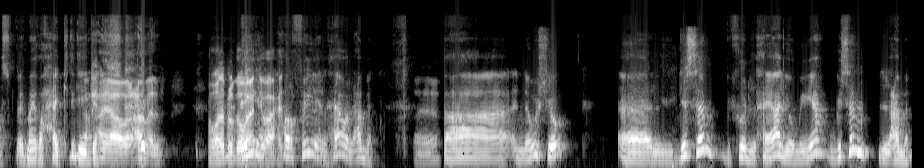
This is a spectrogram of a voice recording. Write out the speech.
أصبر ما يضحك دقيقة. الحياة والعمل. هو أنا بالقوة عندي واحد. حرفيا الحياة والعمل. إيه. فانه وش هو؟ آه القسم بيكون الحياة اليومية وقسم للعمل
